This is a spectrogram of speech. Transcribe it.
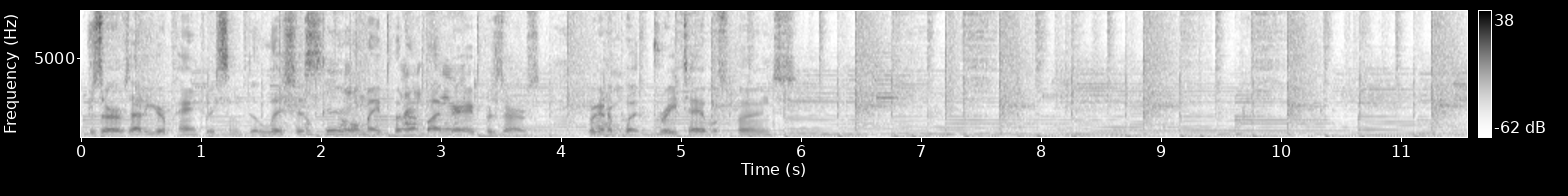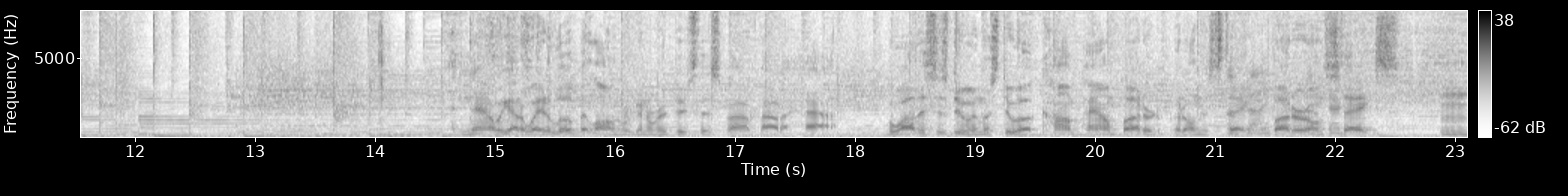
preserves out of your pantry, some delicious Oh, homemade put up Blackberry. blackberry preserves. We're gonna put three tablespoons. Now we gotta wait a little bit longer. We're gonna reduce this by about a half. But while this is doing, let's do a compound butter to put on the steak. Okay, Butter on okay. steaks, hmm,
